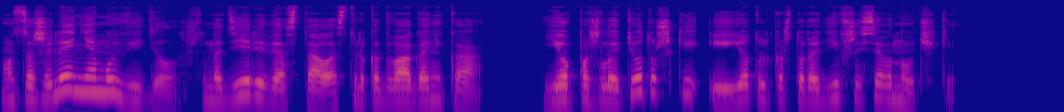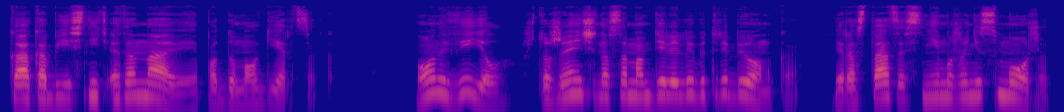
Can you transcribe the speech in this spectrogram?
Он с сожалением увидел, что на дереве осталось только два огонька, ее пожилой тетушки и ее только что родившейся внучки. как объяснить это Наве, подумал герцог. Он видел, что женщина в самом деле любит ребенка и расстаться с ним уже не сможет.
